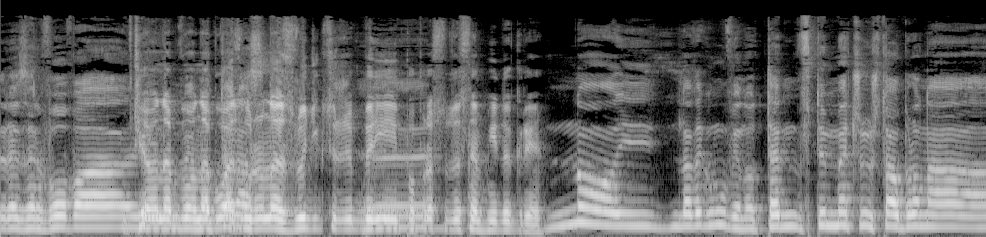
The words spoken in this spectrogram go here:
e, rezerwowa. Gdzie ona, ona była teraz, złożona z ludzi, którzy byli e, po prostu dostępni do gry. No i dlatego mówię, no ten, w tym meczu już ta obrona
